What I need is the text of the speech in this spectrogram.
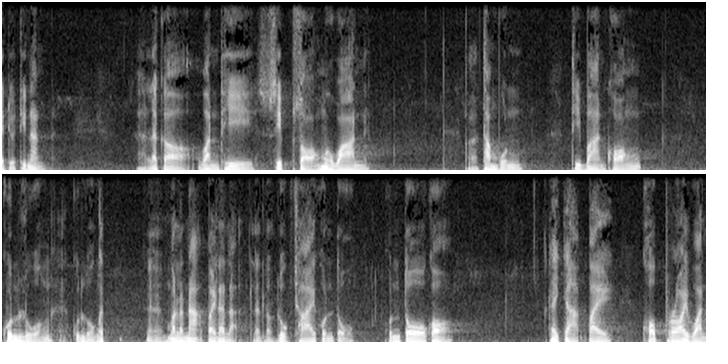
ศอยู่ที่นั่น แล้วก็วันที่สิบสองเมื่อวานก็ทำบุญที่บ้านของคุณหลวง คุณหลวงก็มรณะไปแล้วละ่ะ แล้วลูกชายคนโต คนโตก็ได้จากไปครบร้อยวัน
